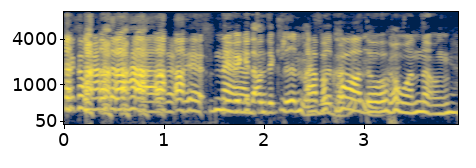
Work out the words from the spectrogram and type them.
Jag kommer äta det här eh, med avokado och mm, honung.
